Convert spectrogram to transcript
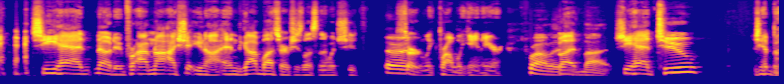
she had no, dude. For, I'm not. I shit you not. And God bless her if she's listening, which she Uh, certainly probably can't hear. probably but- not. She had two. She had b-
